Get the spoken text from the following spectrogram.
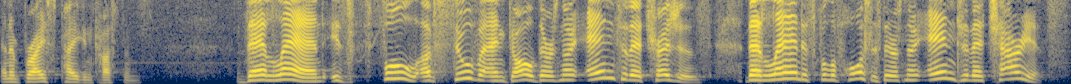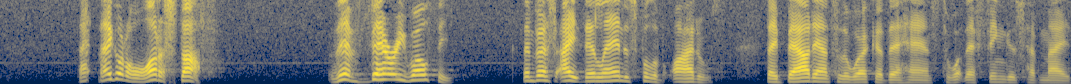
and embrace pagan customs. Their land is full of silver and gold. There is no end to their treasures. Their land is full of horses. There is no end to their chariots. They, got a lot of stuff. They're very wealthy. Then, verse 8 their land is full of idols. They bow down to the work of their hands, to what their fingers have made.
